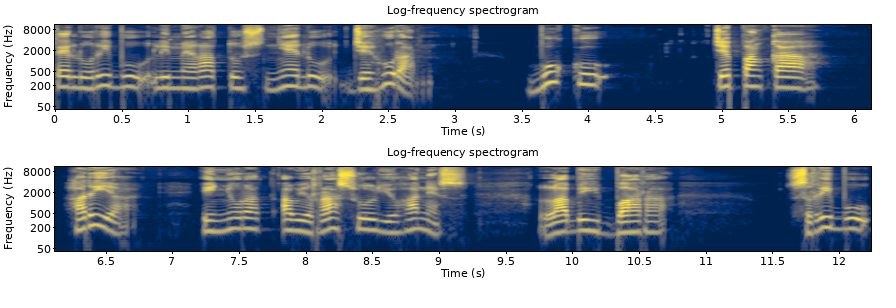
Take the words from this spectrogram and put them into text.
telu ribu lima ratus nyelu jehuran. Buku Jepangka Haria inyurat awi Rasul Yohanes labih bara seribu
